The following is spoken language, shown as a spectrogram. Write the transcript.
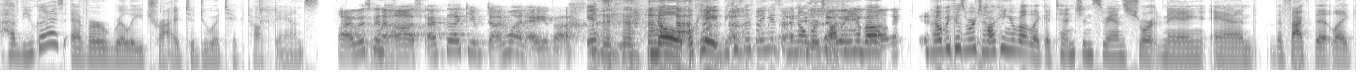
have you guys ever really tried to do a TikTok dance? I was going to ask. I feel like you've done one, Ava. It's no, okay, because the thing is, you know, we're Is that where talking about going? no, because we're talking about like attention spans shortening and the fact that like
